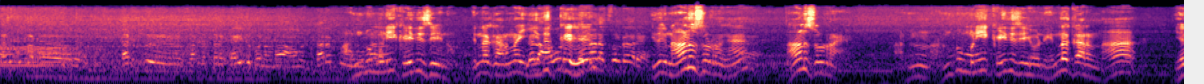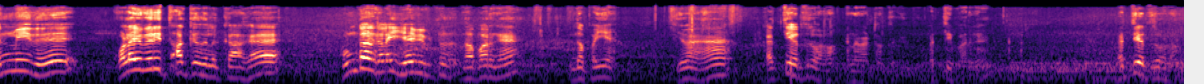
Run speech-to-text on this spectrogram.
தடுப்பு தடுப்பு சட்டத்தில் கைது பண்ணணும் அவங்க தரப்பு அன்புமணி கைது செய்யணும். என்ன காரணம் இதுக்கு இதுக்கு நானும் சொல்கிறேங்க நானும் சொல்கிறேன் அன் அன்புமணியை கைது செய்ய வேண்டும் என்ன காரணம்னா என் மீது கொலைவெறி தாக்குதலுக்காக குண்டர்களை ஏவி விட்டது. இந்த பாருங்க இந்த பையன். இவன் கத்தி எடுத்துகிட்டு வரான் என்ன வெட்டுறதுக்கு? கத்தி பாருங்க. கத்தி எடுத்துகிட்டு வரான்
